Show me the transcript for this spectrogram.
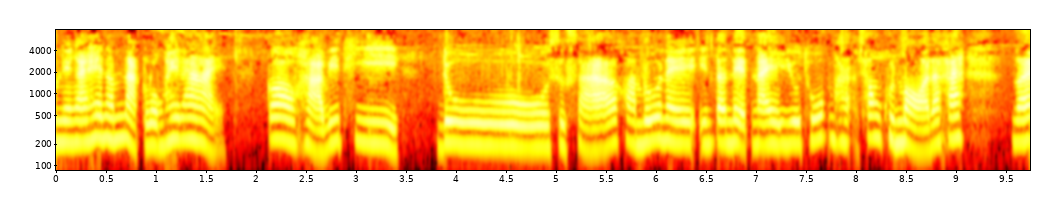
ำยังไงให้น้ำหนักลงให้ได้ ก็หาวิธี ดูศึกษาความรู้ในอินเทอร์เน็ตใน YouTube ช่องคุณหมอนะคะน้อย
